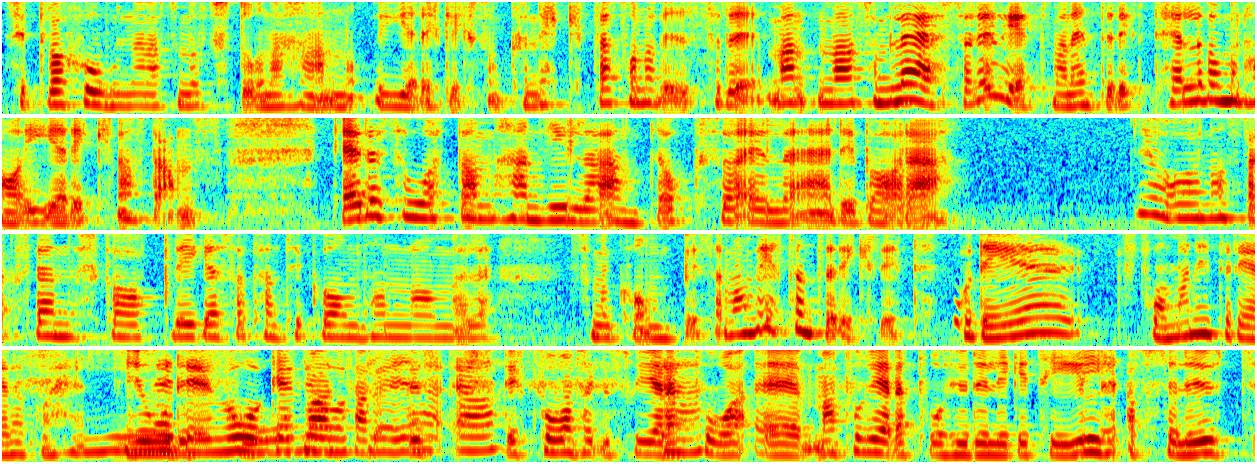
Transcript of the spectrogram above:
situationerna som uppstår när han och Erik liksom connectar på något vis. Så det, man, man, som läsare vet man inte riktigt heller var man har Erik någonstans. Är det så att de, han gillar Ante också eller är det bara ja, någon slags vänskaplig, alltså att han tycker om honom eller som en kompis? Man vet inte riktigt. Och det får man inte reda på heller? Jo, det, det får, man faktiskt, ja. det får man faktiskt reda ja. på. Eh, man får reda på hur det ligger till, absolut.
